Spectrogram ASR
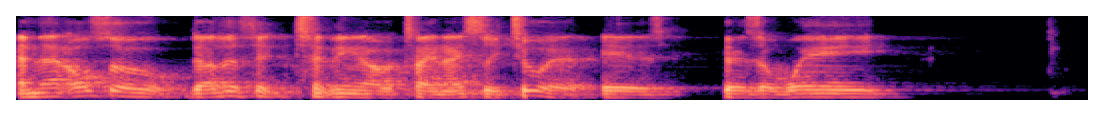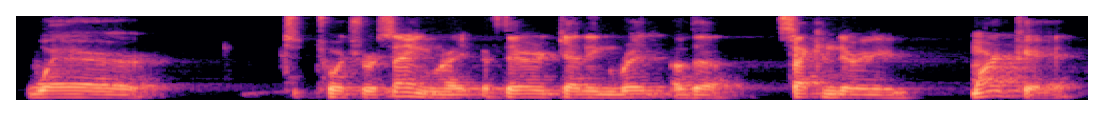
and that also the other thing, thing I would tie nicely to it is there's a way where to, to what you were saying, right? If they're getting rid of the secondary market,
